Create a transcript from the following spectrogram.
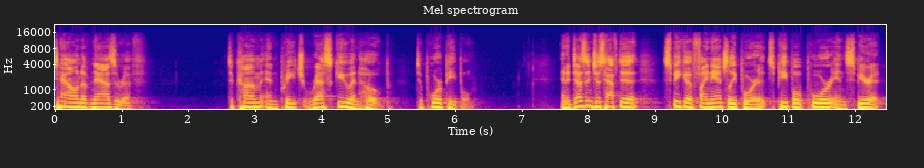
town of Nazareth, to come and preach rescue and hope to poor people. And it doesn't just have to speak of financially poor, it's people poor in spirit.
